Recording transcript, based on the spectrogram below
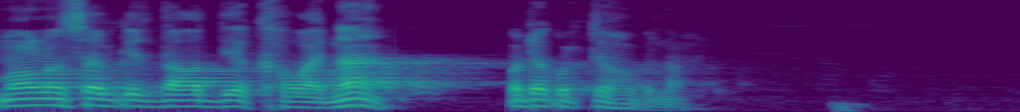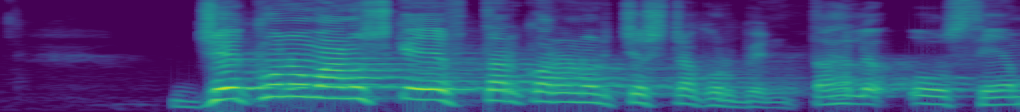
মৌলানা সাহেবকে দাওয়াত দিয়ে খাওয়ায় না, ওটা করতে হবে না। যে কোনো মানুষকে ইফতার করানোর চেষ্টা করবেন, তাহলে ও শ্যাম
